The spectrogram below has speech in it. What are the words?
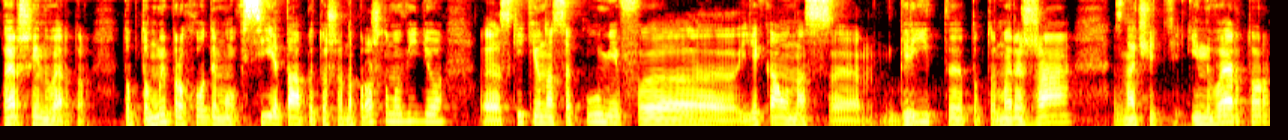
перший інвертор. Тобто ми проходимо всі етапи, то що на прошлому відео, е, скільки у нас акумів, е, яка у нас грід, тобто мережа, значить, інвертор.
